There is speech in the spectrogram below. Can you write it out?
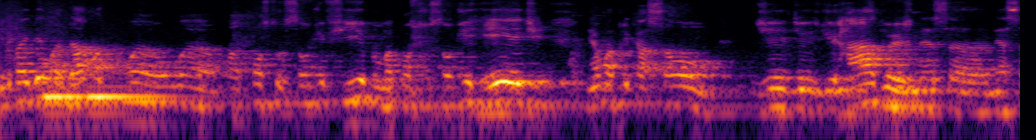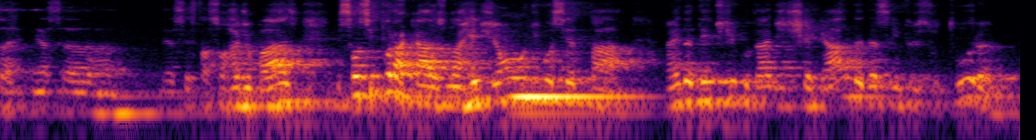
ele vai demandar uma, uma, uma, construção de fibra, uma construção de rede, né, uma aplicação de, de, de hardware nessa, nessa, nessa, nessa estação rádio base. E só se por acaso, na região onde você está, ainda tem dificuldade de chegada dessa infraestrutura,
